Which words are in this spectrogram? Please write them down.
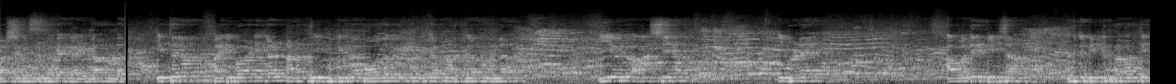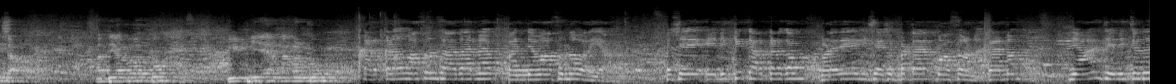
ഭക്ഷണങ്ങളൊക്കെ കഴിക്കാറുള്ളത്. ഇത്തരം പരിപാടികൾ നടത്തി കുട്ടികളെ ബോധവൽക്കരിക്കാൻ നടക്കാറുള്ള ഈ ഒരു ആശയം ഇവിടെ അവതരിപ്പിച്ച അതിന് പിന്നെ പ്രവർത്തിച്ച അധ്യാപകർക്കും പി എ അംഗങ്ങൾക്കും സാധാരണ പഞ്ഞമാസം എന്ന് പറയാം. പക്ഷേ എനിക്ക് കർക്കിടകം വളരെ വിശേഷപ്പെട്ട മാസമാണ്. കാരണം ഞാൻ ജനിച്ചത്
